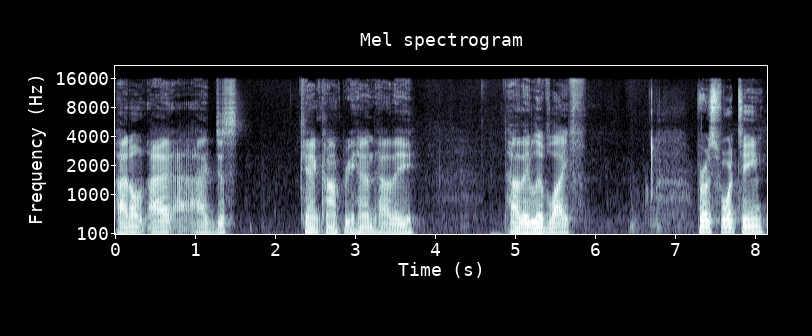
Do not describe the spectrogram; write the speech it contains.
I don't. I I just can't comprehend how they how they live life. Verse 14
